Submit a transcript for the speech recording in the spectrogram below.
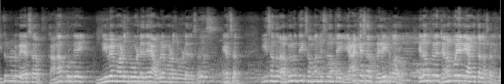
ಇದ್ರ ನಡುವೆ ಸರ್ ಖಾನಾಪುರ್ಗೆ ನೀವೇ ಮಾಡಿದ್ರು ಒಳ್ಳೇದೇ ಅವರೇ ಮಾಡಿದ್ರು ಒಳ್ಳೇದೇ ಸರ್ ಏನ್ ಸರ್ ಈ ಸಂದರ್ಭ ಅಭಿವೃದ್ಧಿಗೆ ಸಂಬಂಧಿಸಿದಂತೆ ಯಾಕೆ ಸರ್ ಕ್ರೆಡಿಟ್ ಬಾರು? ಇಲ್ಲೊಂದ್ ಕಡೆ ಜನೋಪಯೋಗಿ ಆಗುತ್ತಲ್ಲ. ಸರ್. ಇದು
